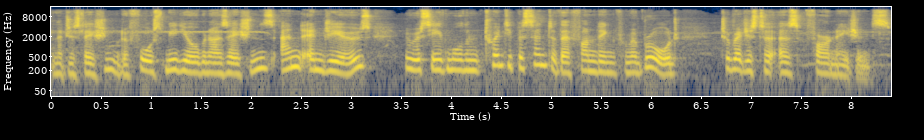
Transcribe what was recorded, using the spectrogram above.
Legislation would have forced media organisations and NGOs who receive more than 20% of their funding from abroad to register as foreign agents.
